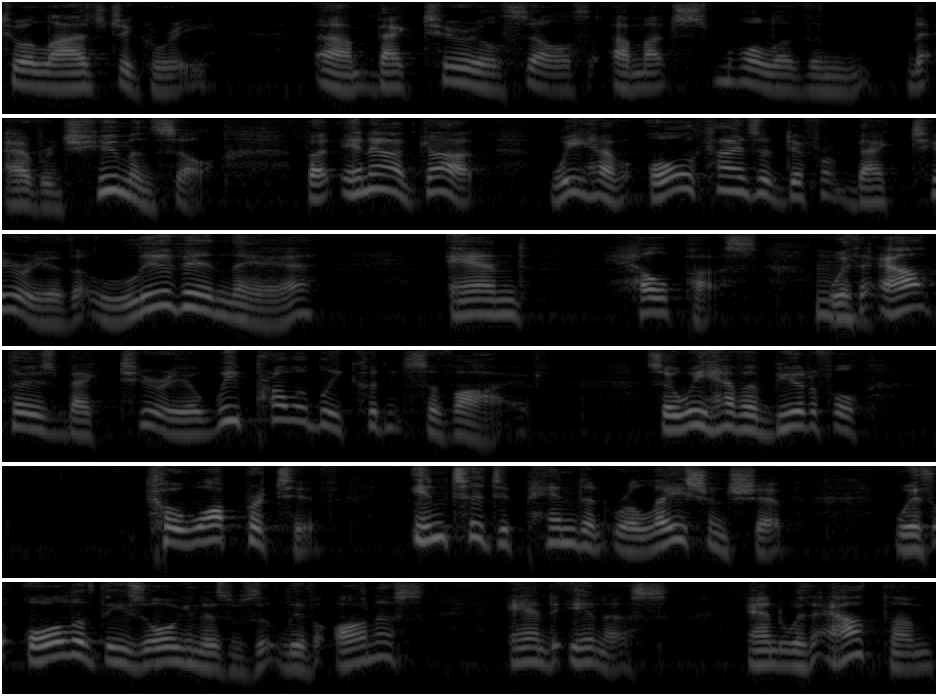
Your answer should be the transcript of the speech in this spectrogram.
to a large degree, uh, bacterial cells are much smaller than the average human cell. But in our gut, we have all kinds of different bacteria that live in there and help us. Hmm. Without those bacteria, we probably couldn't survive. So we have a beautiful cooperative, interdependent relationship with all of these organisms that live on us and in us. And without them,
